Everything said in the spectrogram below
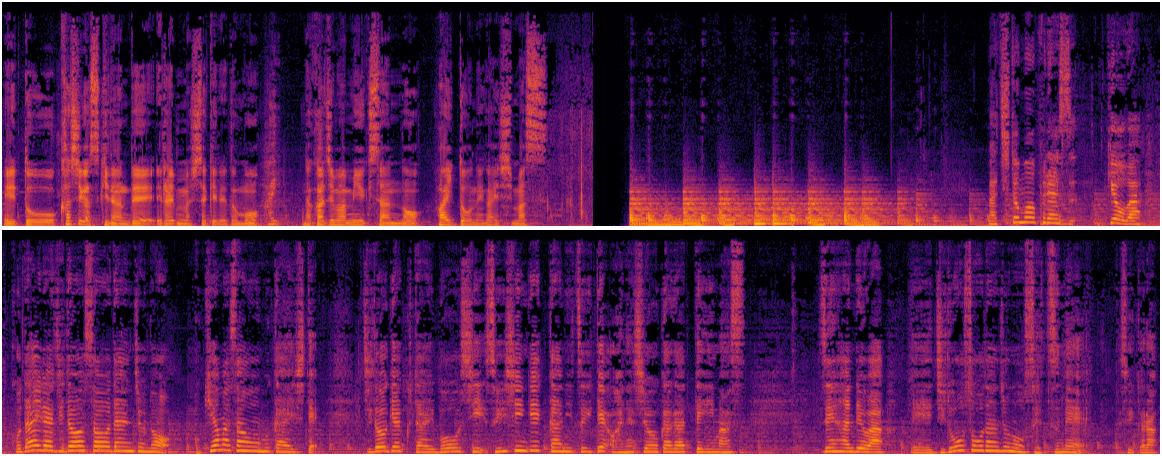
えっ、と、歌詞が好きなんで選びましたけれども、はい中島みゆきさんのファイトをお願いします。まちともプラス今日は小平児童相談所の沖山さんをお迎えして児童虐待防止推進月間についてお話を伺っています。前半では、えー児童相談所の説明それから、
